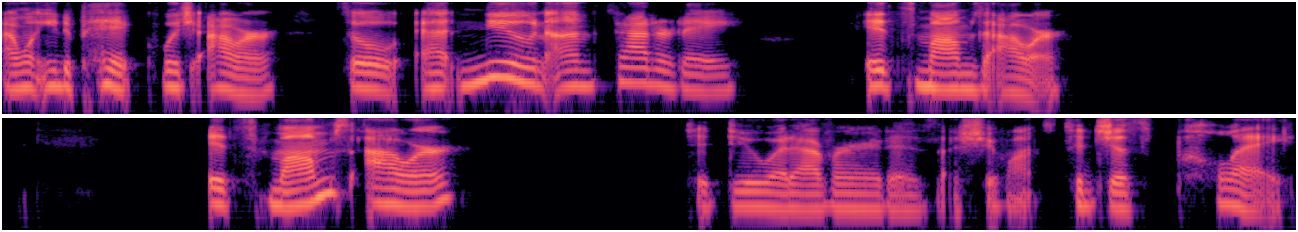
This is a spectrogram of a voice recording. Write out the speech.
I want you to pick which hour. So at noon on Saturday, it's mom's hour. It's mom's hour to do whatever it is that she wants, to just play.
